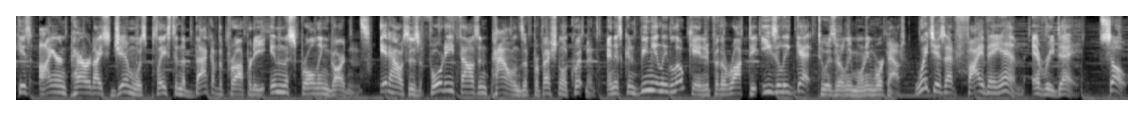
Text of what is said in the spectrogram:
His Iron Paradise gym was placed in the back of the property in the sprawling gardens. It houses 40,000 pounds of professional equipment and is conveniently located for The Rock to easily get to his early morning workout, which is at 5 a.m. every day. So,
